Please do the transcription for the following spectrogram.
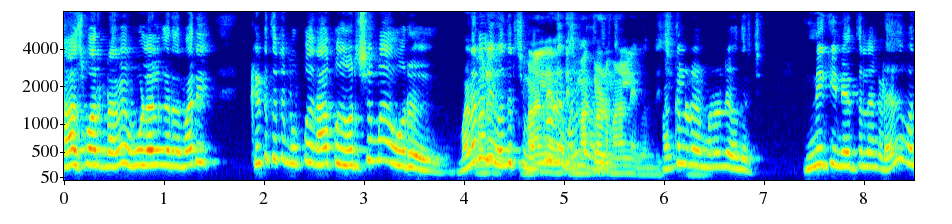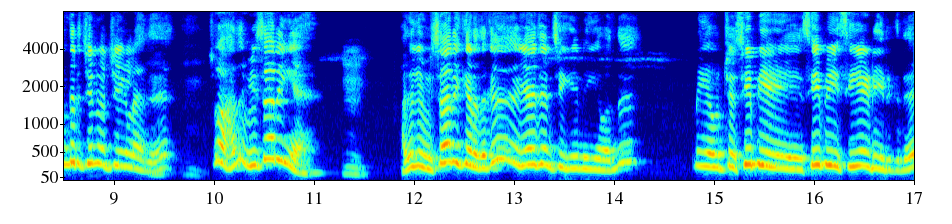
டாஸ்மார்க்னாவே ஊழல்ங்கிற மாதிரி கிட்டத்தட்ட முப்பது நாற்பது வருஷமா ஒரு மனநிலை வந்துருச்சு. மக்களுடைய. மக்களுடைய மனநிலை வந்துருச்சு. இன்னைக்கு நேற்றுலாம் கிடையாது வந்துருச்சுன்னு வச்சுங்களேன் இது ஸோ அது விசாரிங்க. அதுக்கு விசாரிக்கிறதுக்கு ஏஜென்சிக்கு நீங்கள் வந்து நீங்கள் உச்ச சிபிஐ சிபிஐ சிஐடி இருக்குது.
